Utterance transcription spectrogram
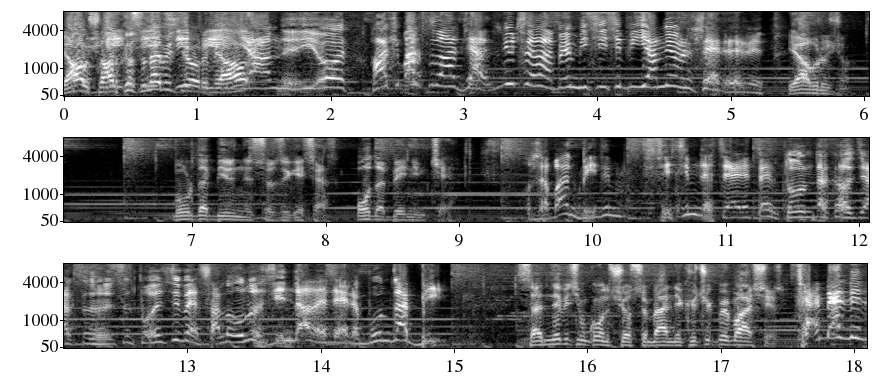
Ya şarkısına bitiyorum ya. Mississippi yanıyor. Hacı Maksımın amca lütfen abi Mississippi yanıyor seyredelim. Yavrucuğum. Burada birinin sözü geçer. O da benimki. O zaman benim sesimle seyretmek zorunda kalacaksın hırsız polisi ve sana onu zindan ederim. Bunda bil. Sen ne biçim konuşuyorsun benimle küçük mübaşir? Sen benimle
